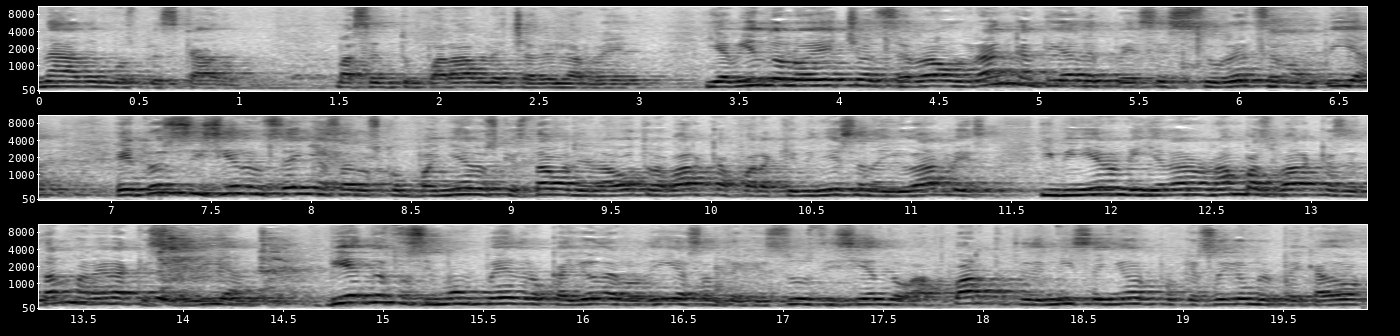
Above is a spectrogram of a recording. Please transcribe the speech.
nada hemos pescado, mas en tu parábola echaré la red. Y habiéndolo hecho, encerraron gran cantidad de peces, su red se rompía. Entonces hicieron señas a los compañeros que estaban en la otra barca para que viniesen a ayudarles. Y vinieron y llenaron ambas barcas de tal manera que se hundían. Viendo esto, Simón Pedro cayó de rodillas ante Jesús, diciendo, apártate de mí, Señor, porque soy hombre pecador.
